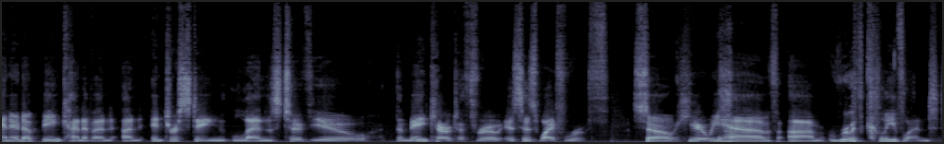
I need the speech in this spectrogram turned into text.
ended up being kind of an, an interesting lens to view the main character through is his wife Ruth. So here we have um, Ruth Cleveland,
